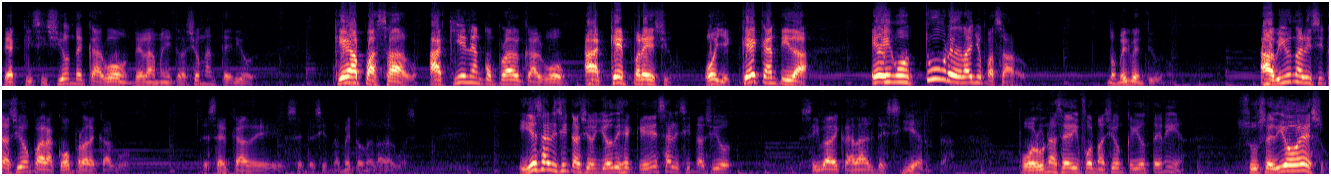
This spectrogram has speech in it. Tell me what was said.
de adquisición de carbón de la administración anterior, ¿Qué ha pasado? ¿A quién le han comprado el carbón? ¿A qué precio? Oye, ¿qué cantidad? En octubre del año pasado, 2021, había una licitación para compra de carbón de cerca de 700 mil toneladas, algo así. Y esa licitación, yo dije que esa licitación se iba a declarar desierta por una serie de información que yo tenía. Sucedió eso.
